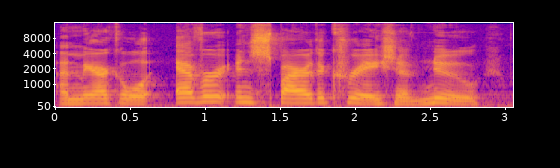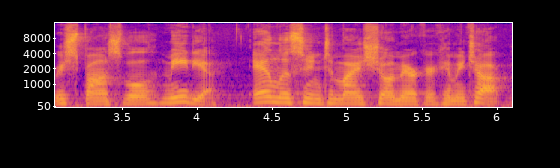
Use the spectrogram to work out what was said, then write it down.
America will ever inspire the creation of new, responsible media. And listening to my show, America Can We Talk.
